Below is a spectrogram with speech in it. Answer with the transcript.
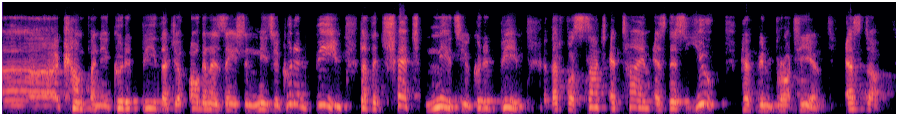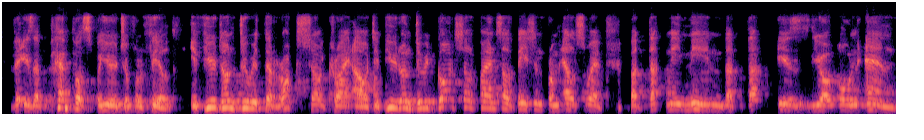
uh, company? Could it be that your organization needs you? Could it be that the church needs you? Could it be that for such a time as this, you have been brought here? Esther, there is a purpose for you to fulfill. If you don't do it, the rocks shall cry out. If you don't do it, God shall find salvation from elsewhere. But that may mean that that is your own end.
